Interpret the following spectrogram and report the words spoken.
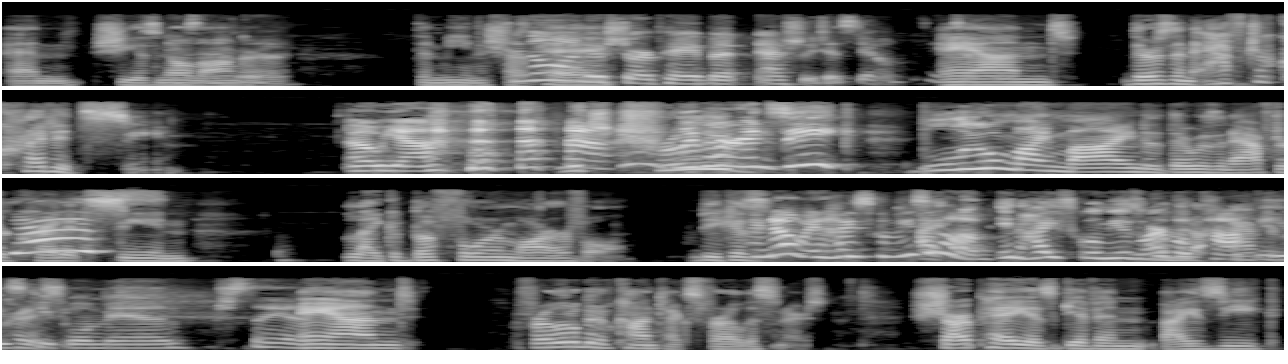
and she is no Exactly. longer the mean Sharpay. She's no longer Sharpay, but Ashley Tisdale. Exactly. and there's an after credits scene. oh yeah, Which with truly- her and Zeke. Blew my mind that there was an after credits Yes! scene like before Marvel because I know in High School Musical. I- in High School Musical Marvel did a after copies credits people, man. Just saying. And for a little bit of context for our listeners, Sharpay is given by Zeke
